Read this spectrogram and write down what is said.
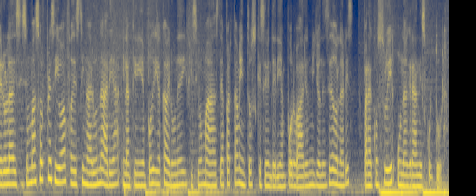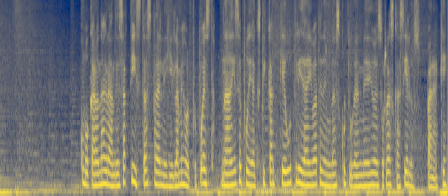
pero la decisión más sorpresiva fue destinar un área en la que bien podría caber un edificio más de apartamentos que se venderían por varios millones de dólares para construir una gran escultura. Convocaron a grandes artistas para elegir la mejor propuesta. Nadie se podía explicar qué utilidad iba a tener una escultura en medio de esos rascacielos. ¿Para qué?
